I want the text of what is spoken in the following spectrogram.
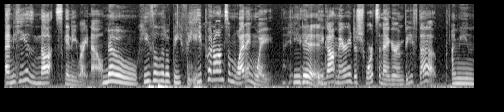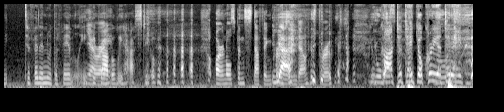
and he is not skinny right now. No, he's a little beefy. He put on some wedding weight. He did. He, got married to Schwarzenegger and beefed up. I mean, to fit in with the family, Yeah, he right. probably has to. Arnold's been stuffing protein Yeah. down his throat. you got to take your creatine.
